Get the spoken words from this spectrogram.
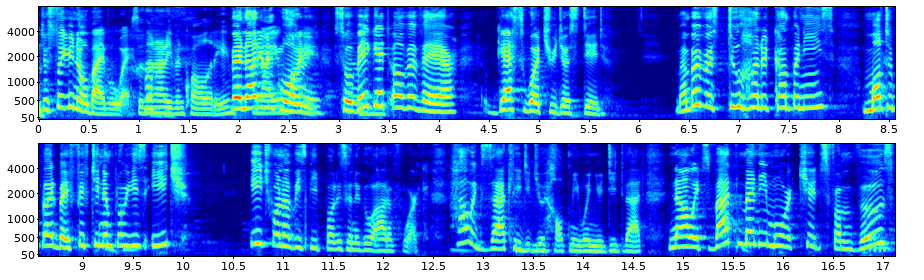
Just so you know, by the way. So they're not even quality. They're not, Not even even quality. quality. So they get over there. Guess what you just did? Remember those 200 companies multiplied by 15 employees each? Each one of these people is going to go out of work. How exactly did you help me when you did that? Now it's that many more kids from those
